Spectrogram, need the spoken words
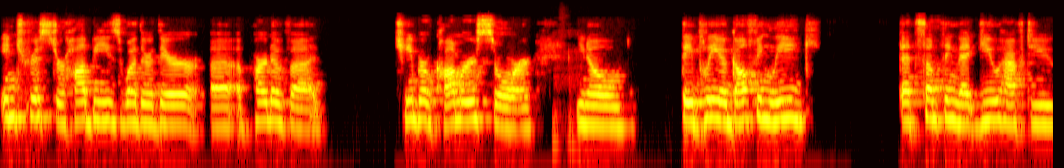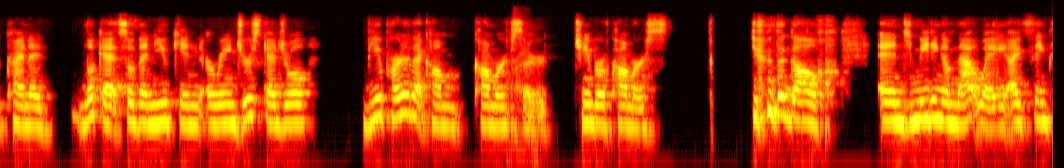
interest or hobbies whether they're a, a part of a chamber of commerce or you know they play a golfing league that's something that you have to kind of look at so then you can arrange your schedule be a part of that com- commerce right. or chamber of commerce do the golf and meeting them that way. I think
